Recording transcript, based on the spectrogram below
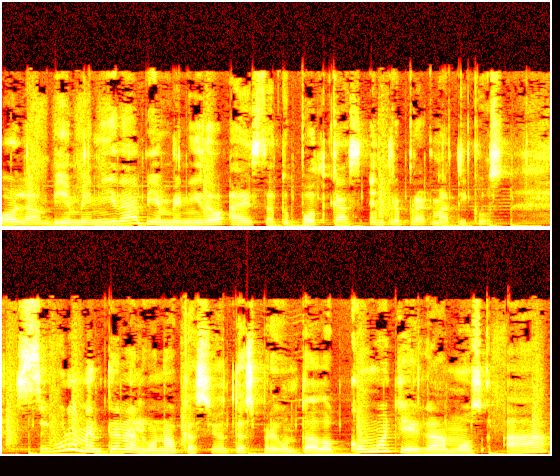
Hola, bienvenida, bienvenido a este tu podcast Entre Pragmáticos. Seguramente en alguna ocasión te has preguntado cómo llegamos a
